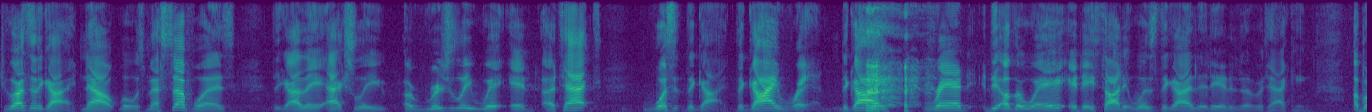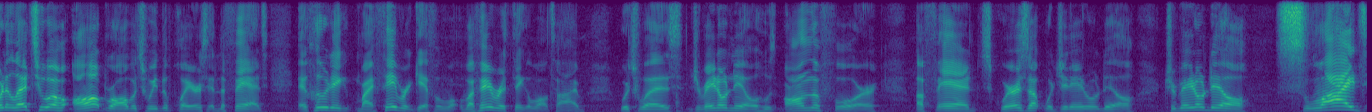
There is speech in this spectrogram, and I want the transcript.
to go after the guy. Now, what was messed up was the guy they actually originally went and attacked wasn't the guy. The guy ran. The guy ran the other way, and they thought it was the guy that they ended up attacking. Uh, but it led to a all brawl between the players and the fans, including my favorite gif of all, my favorite thing of all time, which was Jermaine O'Neal, who's on the floor. A fan squares up with Jermaine O'Neal. Jermaine O'Neal slides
